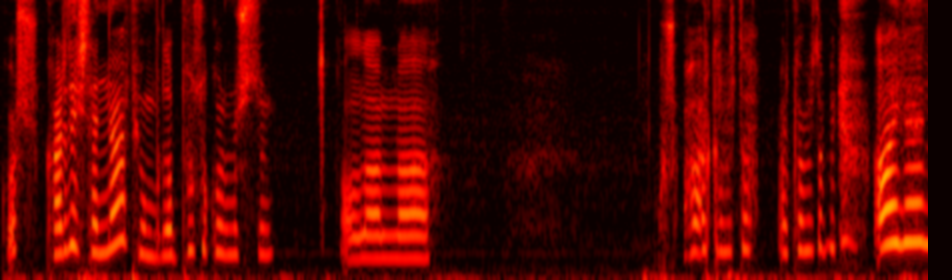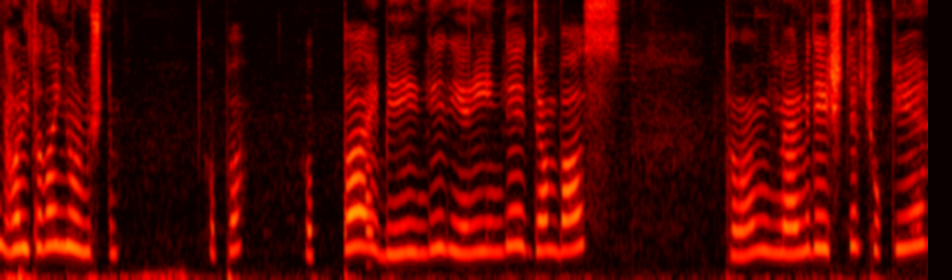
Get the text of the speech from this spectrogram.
Koş. Kardeş sen ne yapıyorsun burada? Pusu kurmuşsun. Allah Allah. Koş. Aa, arkamızda. Arkamızda bir... Aynen haritadan görmüştüm. Hoppa. Hoppa. Biri indi. Diğeri indi. Cam bas. Tamam. Mermi değiştir. Çok iyi.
